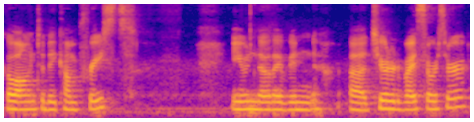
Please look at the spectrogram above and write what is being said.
go on to become priests even though they've been uh, tutored by sorcerer.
